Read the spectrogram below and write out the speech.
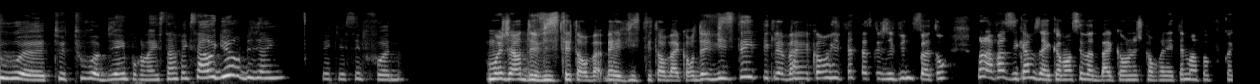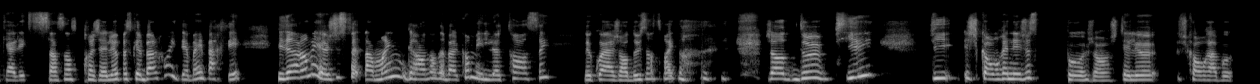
euh, tout, tout, va bien pour l'instant. Fait que ça augure bien. Fait que c'est le fun. Moi, j'ai hâte de visiter ton, ben, visiter ton balcon. De visiter puis que le balcon est fait parce que j'ai vu une photo. Moi, la c'est quand vous avez commencé votre balcon, là, je comprenais tellement pas pourquoi Alex s'est lancé ce projet-là parce que le balcon était bien parfait. Puis dernièrement, il a juste fait la même grandeur de balcon, mais il l'a tassé de quoi, genre 2 cm, genre deux pieds. Puis je comprenais juste pas, genre, j'étais là, je comprends pas.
